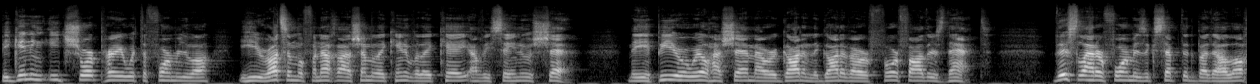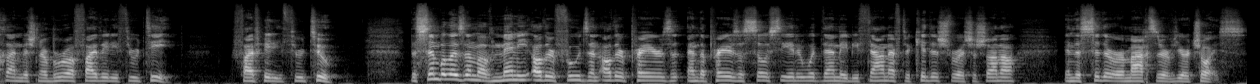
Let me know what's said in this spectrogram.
beginning each short prayer with the formula Yehi Ratzam Ufanecha Hashem Elekeinu V'Elekei Aviseinu Sheh. May it be your will, Hashem, our God and the God of our forefathers, that. This latter form is accepted by the Halacha and Mishnah Berurah 580 through T, 580 through 2. The symbolism of many other foods and other prayers and the prayers associated with them may be found after Kiddush for Rosh Hashanah in the Siddur or Machzor of your choice.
